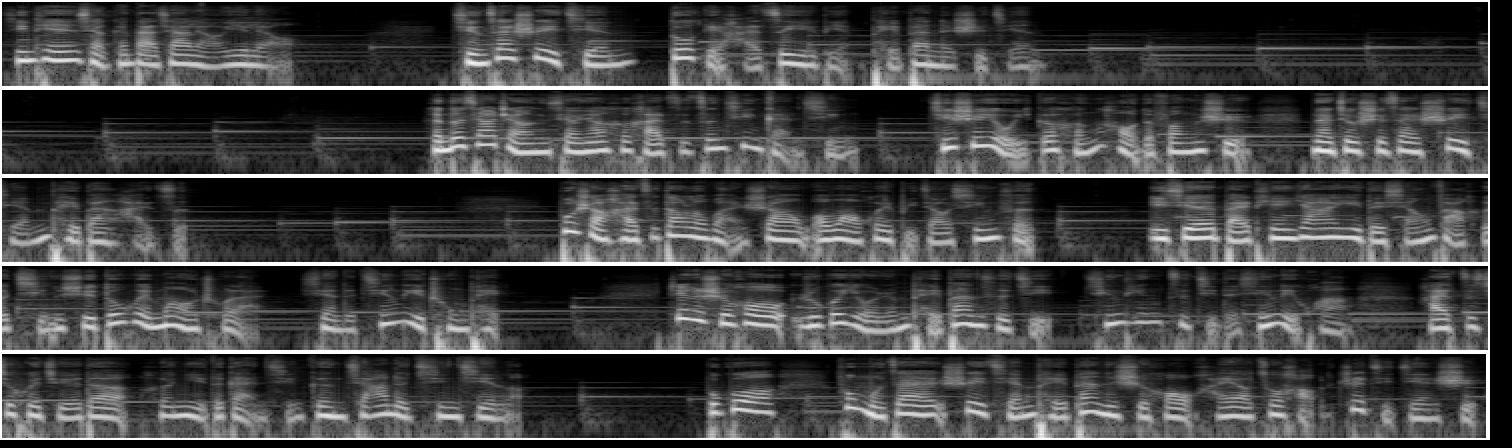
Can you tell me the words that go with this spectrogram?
今天想跟大家聊一聊，请在睡前多给孩子一点陪伴的时间。很多家长想要和孩子增进感情，其实有一个很好的方式，那就是在睡前陪伴孩子。不少孩子到了晚上，往往会比较兴奋，一些白天压抑的想法和情绪都会冒出来，显得精力充沛。这个时候，如果有人陪伴自己，倾听自己的心里话，孩子就会觉得和你的感情更加的亲近了。不过，父母在睡前陪伴的时候，还要做好这几件事。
